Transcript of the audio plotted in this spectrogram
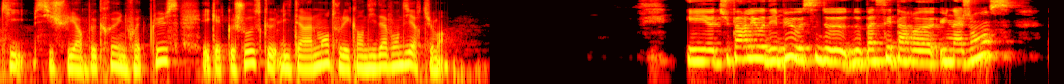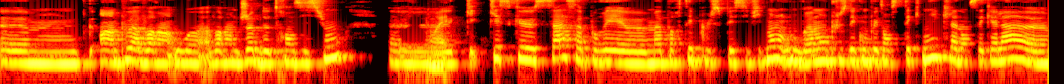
qui si je suis un peu cru une fois de plus est quelque chose que littéralement tous les candidats vont dire, tu vois. Et euh, tu parlais au début aussi de, passer par euh, une agence, euh, un peu avoir un ou avoir un job de transition. Qu'est-ce que ça, ça pourrait m'apporter plus spécifiquement, ou vraiment plus des compétences techniques là dans ces cas-là,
